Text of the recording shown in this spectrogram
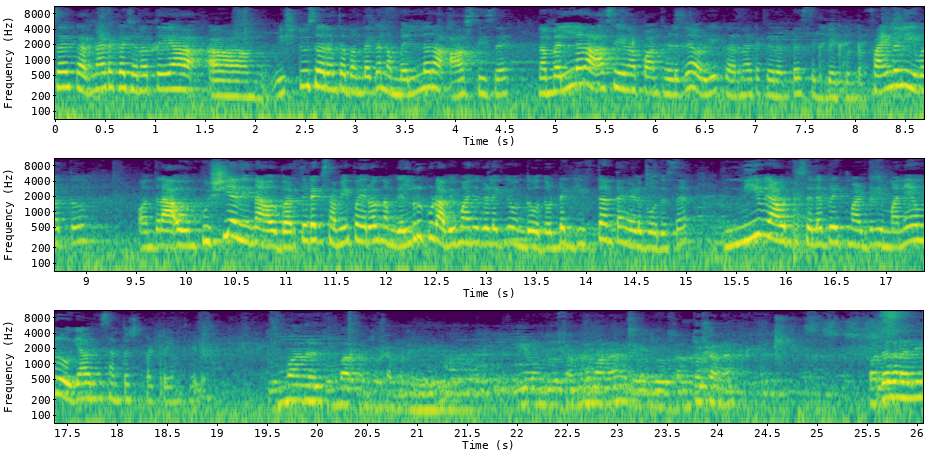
ಸರ್ ಕರ್ನಾಟಕ ಜನತೆಯ ವಿಷ್ಣು ಸರ್ ಅಂತ ಬಂದಾಗ ನಮ್ಮೆಲ್ಲರ ಆಸ್ತಿ ಸರ್ ನಮ್ಮೆಲ್ಲರ ಆಸೆ ಏನಪ್ಪ ಅಂತ ಹೇಳಿದ್ರೆ ಅವ್ರಿಗೆ ಕರ್ನಾಟಕ ರತ್ನ ಸಿಗ್ಬೇಕು ಅಂತ. ಫೈನಲಿ ಇವತ್ತು ಒಂಥರ ಒಂದು ಖುಷಿಯ ದಿನ, ಅವ್ರ ಬರ್ತ್ಡೇಗೆ ಸಮೀಪ ಇರೋ ನಮ್ಗೆಲ್ಲರೂ ಕೂಡ ಅಭಿಮಾನಿಗಳಿಗೆ ಒಂದು ದೊಡ್ಡ ಗಿಫ್ಟ್ ಅಂತ ಹೇಳ್ಬೋದು ಸರ್ ನೀವು ಯಾವ ರೀತಿ ಸೆಲೆಬ್ರೇಟ್ ಮಾಡಿದ್ರಿ? ಮನೆಯವರು ಯಾವ ರೀತಿ ಸಂತೋಷ ಪಟ್ರಿ ಅಂತ ಹೇಳಿ. ತುಂಬ ಅಂದರೆ ತುಂಬ ಸಂತೋಷ ಪಟ್ಟಿದ್ದೀವಿ ಈ ಒಂದು ಸಂಭ್ರಮನ, ಈ ಒಂದು ಸಂತೋಷನ ಪದಗಳಲ್ಲಿ,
